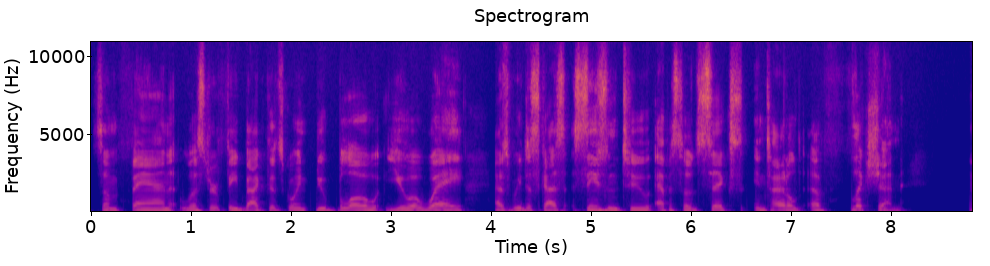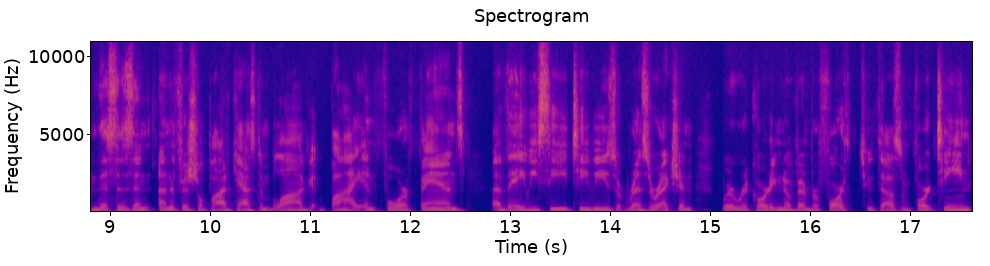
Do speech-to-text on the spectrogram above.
some fan listener feedback that's going to blow you away as we discuss season two, episode six, entitled Affliction. And this is an unofficial podcast and blog by and for fans of ABC TV's Resurrection. We're recording November 4th, 2014.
